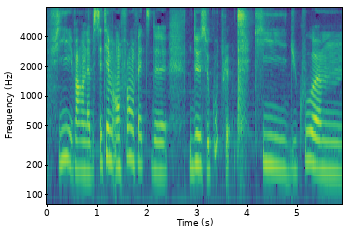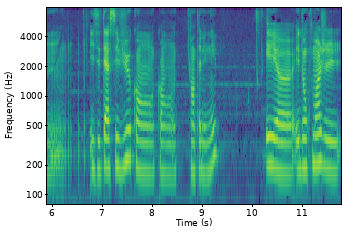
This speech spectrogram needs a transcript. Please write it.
fille, enfin la septième enfant en fait de, de ce couple, qui du coup, euh, ils étaient assez vieux quand, quand, quand elle est née. Et, euh, et donc moi j'ai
